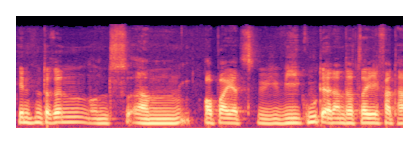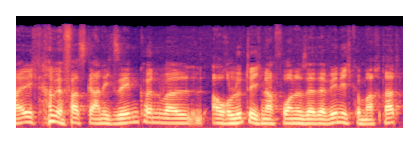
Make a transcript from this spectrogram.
hinten drin und ähm, ob er jetzt, wie, wie, gut er dann tatsächlich verteidigt, haben wir fast gar nicht sehen können, weil auch Lüttich nach vorne sehr, sehr wenig gemacht hat.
